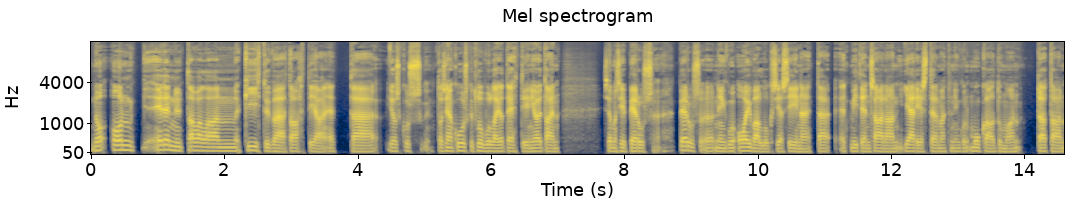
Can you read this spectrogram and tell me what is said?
No on edennyt tavallaan kiihtyvää tahtia, että joskus tosiaan 60-luvulla jo tehtiin joitain semmoisia perus, perus niin kuin oivalluksia siinä, että, että miten saadaan järjestelmät niin kuin mukautumaan dataan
